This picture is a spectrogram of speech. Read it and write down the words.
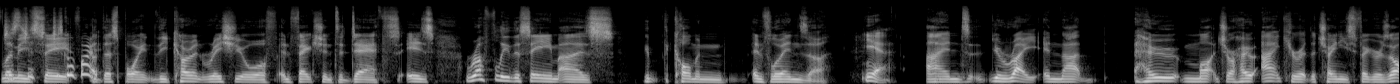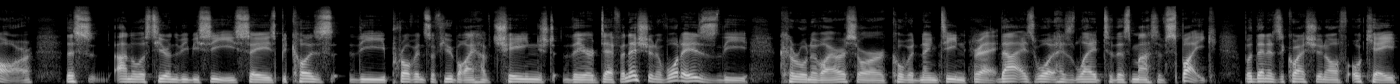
Let Just- me just- say just at this point, the current ratio of infection to deaths is roughly the same as the common influenza. Yeah, And you're right in that how much or how accurate the Chinese figures are. This analyst here on the BBC says because the province of Hubei have changed their definition of what is the coronavirus or COVID 19, Right. that is what has led to this massive spike. But then it's a question of, okay,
